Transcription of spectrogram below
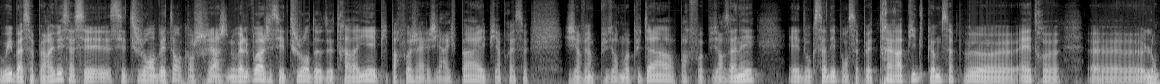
Oui bah ça peut arriver, ça c'est toujours embêtant quand je cherche de nouvelles voix, j'essaie toujours de, de, travailler et puis parfois j'y arrive pas et puis après j'y reviens plusieurs mois plus tard, parfois plusieurs années et donc ça dépend, ça peut être très rapide comme ça peut euh, être long.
